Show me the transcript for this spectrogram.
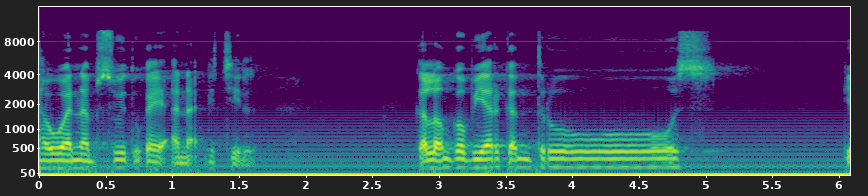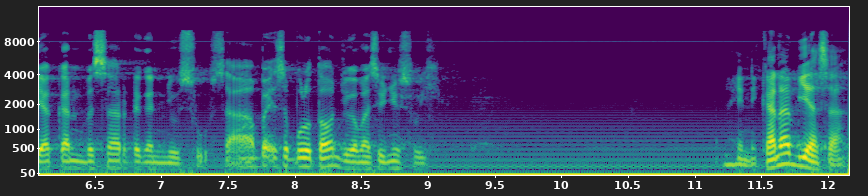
hawa nafsu itu kayak anak kecil. Kalau engkau biarkan terus dia akan besar dengan nyusu. Sampai 10 tahun juga masih nyusui. Nah ini karena biasa.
